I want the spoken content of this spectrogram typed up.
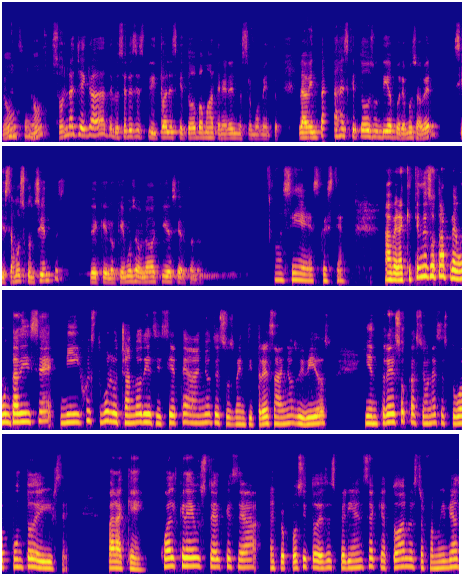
¿No? ¿No? Son las llegadas de los seres espirituales que todos vamos a tener en nuestro momento. La ventaja es que todos un día podremos saber si estamos conscientes de que lo que hemos hablado aquí es cierto o no. Así es, Cristian. A ver, aquí tienes otra pregunta. Dice, mi hijo estuvo luchando 17 años de sus 23 años vividos y en tres ocasiones estuvo a punto de irse. ¿Para qué? ¿Cuál cree usted que sea el propósito de esa experiencia que a toda nuestra familia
